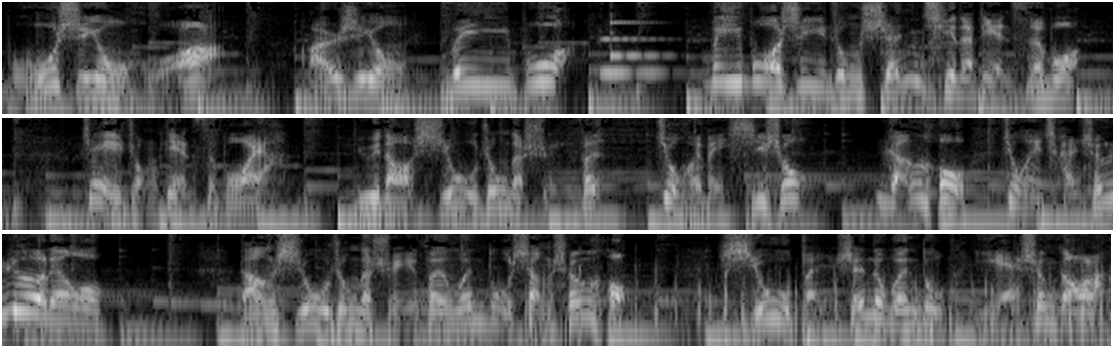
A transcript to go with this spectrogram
不是用火，而是用微波。微波是一种神奇的电磁波，这种电磁波呀，遇到食物中的水分就会被吸收，然后就会产生热量哦。当食物中的水分温度上升后，食物本身的温度也升高了。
